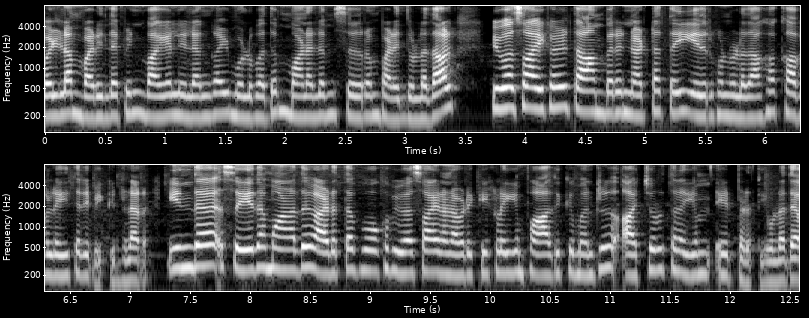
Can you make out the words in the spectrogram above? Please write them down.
வெள்ளம் வடிந்தபின் வயல் நிலங்கள் முழுவதும் மணலும் சேறும் படைந்துள்ளதால் விவசாயிகள் தாம் பெறும் நட்டத்தை எதிர்கொண்டுள்ளதாக கவலை தெரிவிக்கின்றனர். இந்த சேதமானது அடுத்த போக விவசாய நடவடிக்கைகளையும் பாதிக்கும் என்று அச்சுறுத்தலையும் ஏற்படுத்தியுள்ளது.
